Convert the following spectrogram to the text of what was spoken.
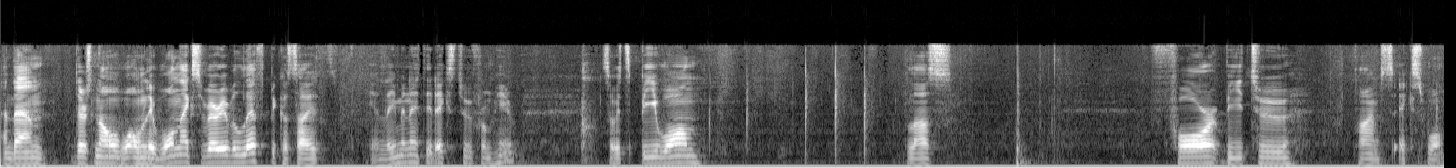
and then there's now only one x variable left because I eliminated x2 from here. So it's b1 plus 4b2 times x1.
